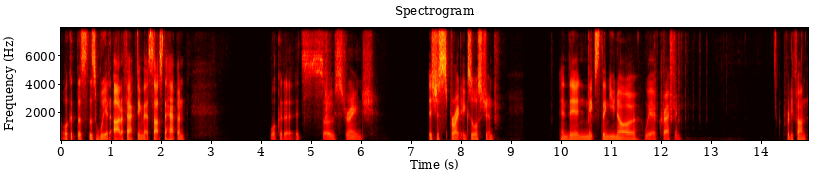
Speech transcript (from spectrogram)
Look at this this weird artifacting that starts to happen. Look at it. It's so strange. It's just sprite exhaustion. And then next thing you know, we're crashing. Pretty fun.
